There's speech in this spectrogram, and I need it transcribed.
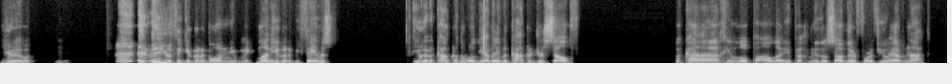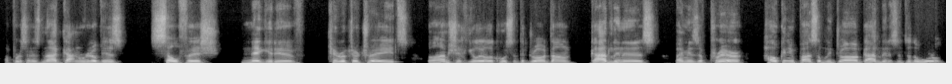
You, you think you're going to go and you make money. You're going to be famous. You're going to conquer the world. You haven't even conquered yourself. Therefore, if you have not, a person has not gotten rid of his selfish, negative character traits, to draw down godliness by means of prayer, how can you possibly draw godliness into the world?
